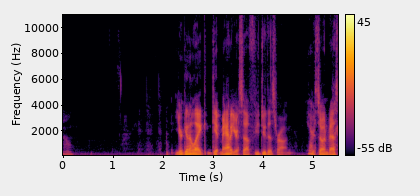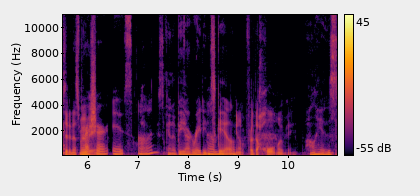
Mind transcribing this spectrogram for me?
No. You're gonna like get mad at yourself if you do this wrong. Yep. You're so invested in this movie. Pressure is on. It's gonna be our rating Um, scale. You know, for the whole movie. Holly is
